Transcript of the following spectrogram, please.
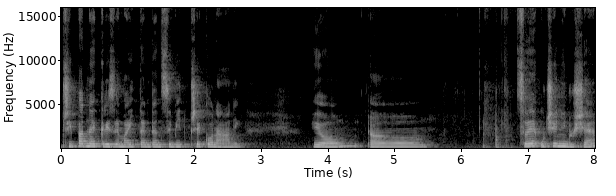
Případné krize mají tendenci být překonány. Jo. Uh, co je učení duše?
